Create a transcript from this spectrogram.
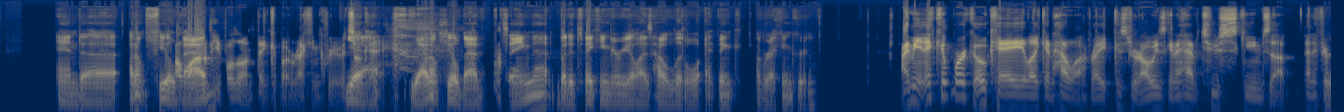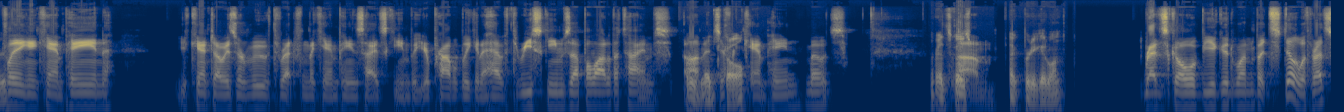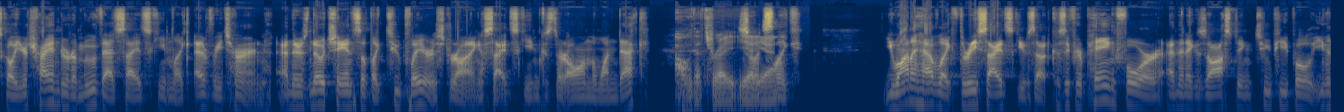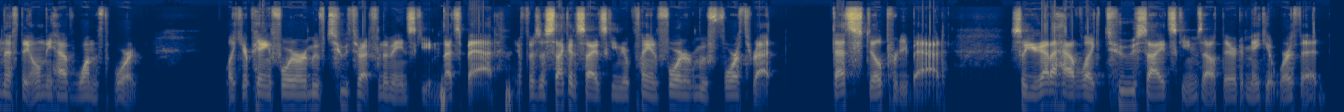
and uh, I don't feel A bad. lot of people don't think about wrecking crew. It's Yeah. okay. yeah, I don't feel bad saying that, but it's making me realize how little I think of Wrecking Crew. I mean, it can work okay, like in Hela, right? Because you're always going to have two schemes up, and if you're playing a campaign, you can't always remove threat from the campaign side scheme, but you're probably going to have three schemes up a lot of the times um, in different Skull. campaign modes. Red Skull's Um, a pretty good one. Red Skull would be a good one, but still with Red Skull, you're trying to remove that side scheme like every turn, and there's no chance of like two players drawing a side scheme because they're all on the one deck. Oh, that's right. Yeah, so it's yeah. like you want to have like three side schemes out because if you're paying four and then exhausting two people, even if they only have one thwart, like you're paying four to remove two threat from the main scheme, that's bad. If there's a second side scheme, you're playing four to remove four threat, that's still pretty bad. So you got to have like two side schemes out there to make it worth it.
